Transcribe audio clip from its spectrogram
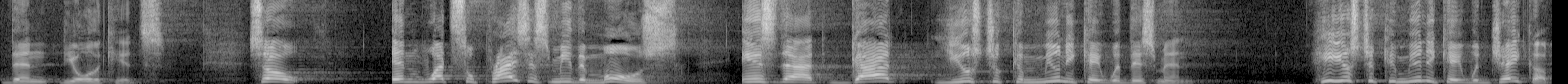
than the other kids. So, and what surprises me the most is that God used to communicate with this man. He used to communicate with Jacob.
